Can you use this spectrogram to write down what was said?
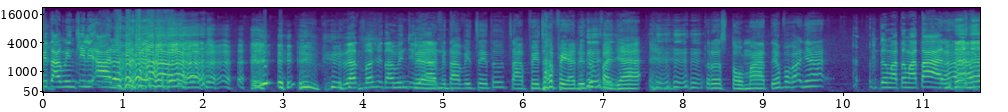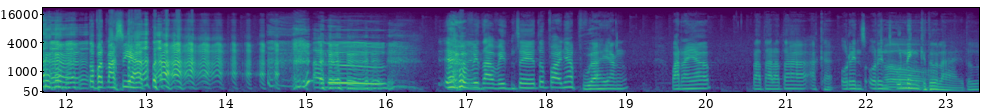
vitamin cilian. Berat bos vitamin cilian. vitamin C itu cabai-cabean itu banyak. Terus tomat ya pokoknya Itu mata-mataan. tempat maksiat. Aduh. Ya, vitamin C itu pokoknya buah yang warnanya rata-rata agak orange-orange Oh. kuning gitu lah itu.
